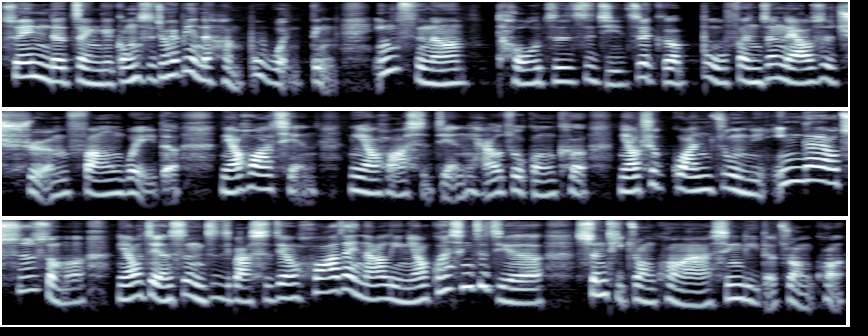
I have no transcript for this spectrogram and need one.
所以你的整个公司就会变得很不稳定。因此呢，投资自己这个部分真的要是全方位的，你要花钱，你要花时间，你还要做功课，你要去关注你应该要吃什么，你要检视你自己把时间花在哪里，你要关心自己的身体状况啊，心理的状况，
